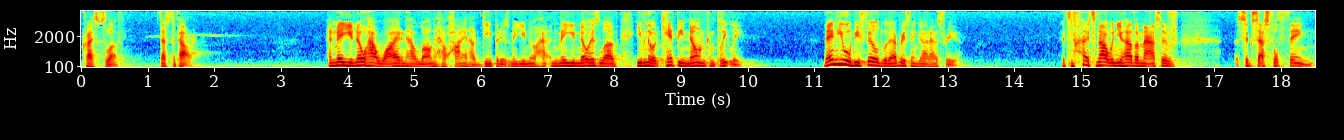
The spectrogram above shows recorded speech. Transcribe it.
Christ's love. That's the power. And may you know how wide and how long and how high and how deep it is. May you know, how, and may you know his love, even though it can't be known completely. Then you will be filled with everything God has for you. It's not, it's not when you have a massive, successful thing.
